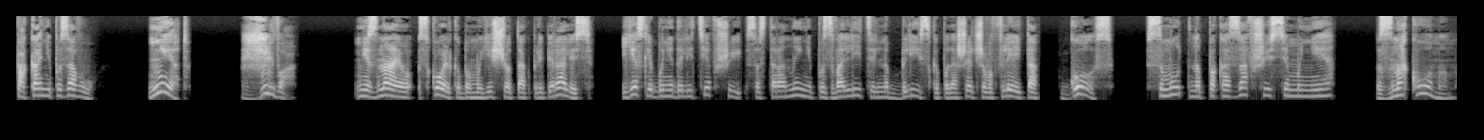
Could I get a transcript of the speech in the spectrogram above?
пока не позову». «Нет! Живо!» Не знаю, сколько бы мы еще так припирались, если бы не долетевший со стороны непозволительно близко подошедшего флейта голос, смутно показавшийся мне знакомым.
